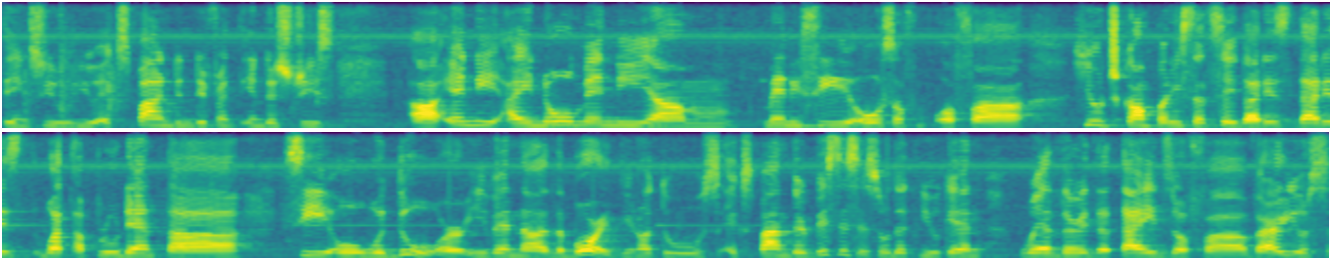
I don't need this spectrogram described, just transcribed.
things. You you expand in different industries. Uh, any I know many um, many CEOs of of uh, huge companies that say that is that is what a prudent uh, CEO would do, or even uh, the board, you know, to expand their businesses so that you can weather the tides of various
